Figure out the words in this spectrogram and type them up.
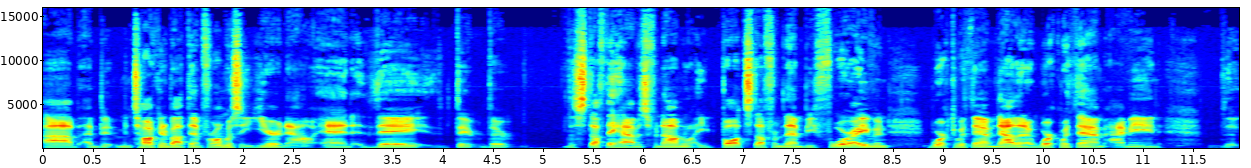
Uh, I've been talking about them for almost a year now, and they they they're the stuff they have is phenomenal. I bought stuff from them before I even worked with them. Now that I work with them, I mean, the,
